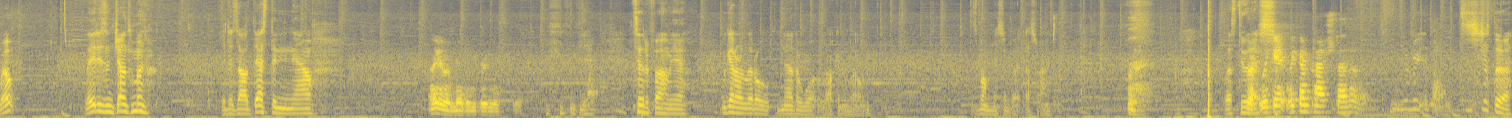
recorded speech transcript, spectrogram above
well, ladies and gentlemen, it is our destiny now. I haven't made improvements. yeah, to the farm, yeah. We got our little nether wa- rock and roll. There's one missing, but that's fine. Let's do Right, this. we can we can patch that up. It's just a,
